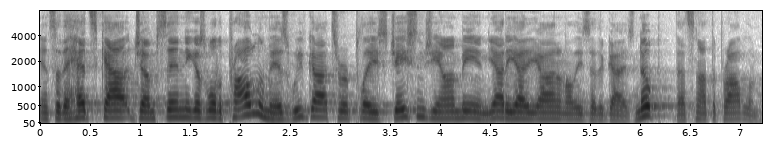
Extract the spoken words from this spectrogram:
And so the head scout jumps in and he goes, Well, the problem is we've got to replace Jason Giambi and yada, yada, yada, and all these other guys. Nope, that's not the problem.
